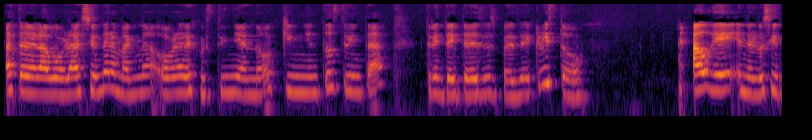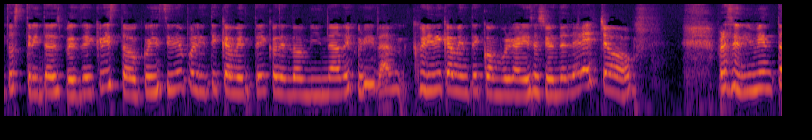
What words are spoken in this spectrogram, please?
hasta la elaboración de la magna obra de Justiniano, 530 33 después de Cristo. Auge en el 230 después de Cristo coincide políticamente con el dominado y jurídicamente con vulgarización del derecho. Procedimiento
